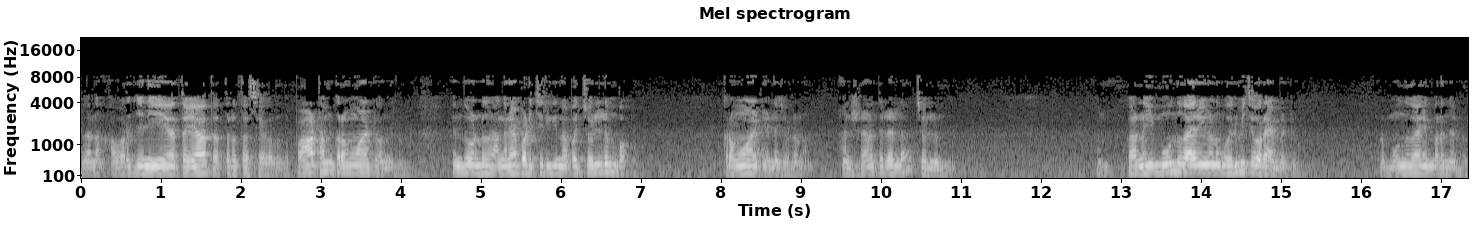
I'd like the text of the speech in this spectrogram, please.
അതാണ് അവർജനീയതയാ തത്ര തസ്യാകത് പാഠം ക്രമമായിട്ട് വന്നിട്ടുണ്ട്. എന്തുകൊണ്ട് അങ്ങനെ പഠിച്ചിരിക്കുന്നു? അപ്പൊ ചൊല്ലുമ്പോ. ക്രമമായിട്ട് തന്നെ ചൊല്ലണം. അനുഷ്ഠാനത്തിലല്ല ചൊല്ലുമ്പോൾ കാരണം ഈ മൂന്ന് കാര്യങ്ങളും ഒരുമിച്ച് പറയാൻ പറ്റും. മൂന്ന് കാര്യം പറഞ്ഞല്ലോ.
